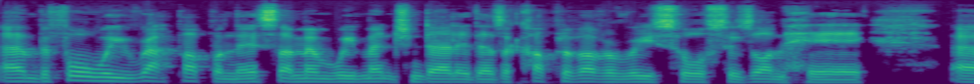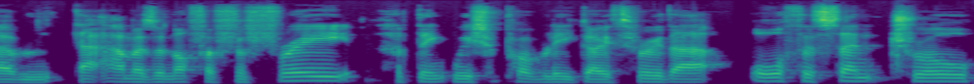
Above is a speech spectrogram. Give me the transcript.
Um, before we wrap up on this i remember we mentioned earlier there's a couple of other resources on here um, that amazon offer for free. I think we should probably go through that. Author central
